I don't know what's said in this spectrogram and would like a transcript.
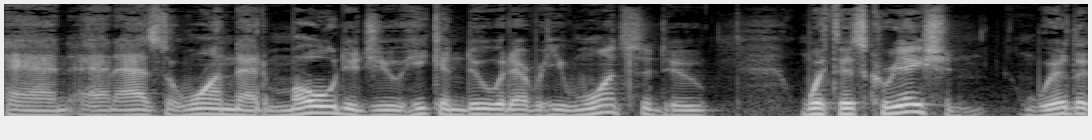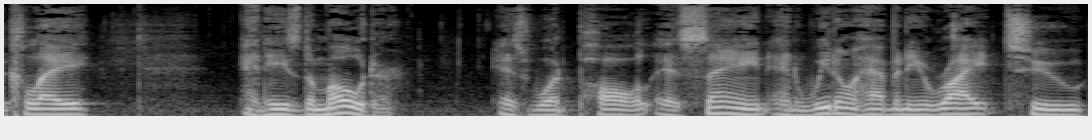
And, and as the one that molded you, he can do whatever he wants to do with his creation. We're the clay, and he's the molder is what Paul is saying, and we don't have any right to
